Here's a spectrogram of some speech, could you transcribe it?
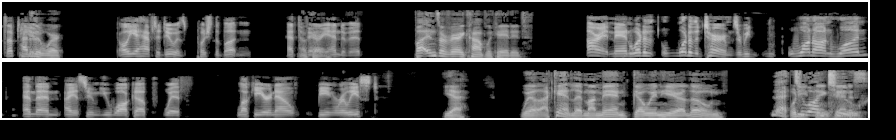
It's up to How you. does it work? All you have to do is push the button at the Okay. very end of it. Buttons are very complicated. All right, man. What are what are the terms? Are we one on one? And then I assume you walk up with Luckier now being released. Yeah. Well, I can't let my man go in here alone. Yeah, What do two you on think, two. Dennis?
